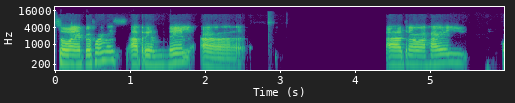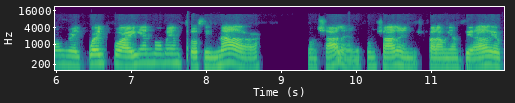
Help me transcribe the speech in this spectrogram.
So, en el performance, aprender a, a trabajar con el cuerpo ahí en el momento, sin nada, un challenge, un challenge para mi ansiedad,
